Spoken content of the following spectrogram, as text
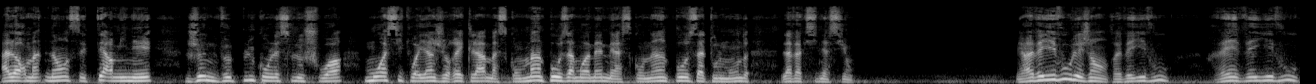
alors maintenant c'est terminé, je ne veux plus qu'on laisse le choix. Moi, citoyen, je réclame à ce qu'on m'impose à moi-même et à ce qu'on impose à tout le monde la vaccination. Mais réveillez-vous les gens, réveillez-vous, réveillez-vous.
